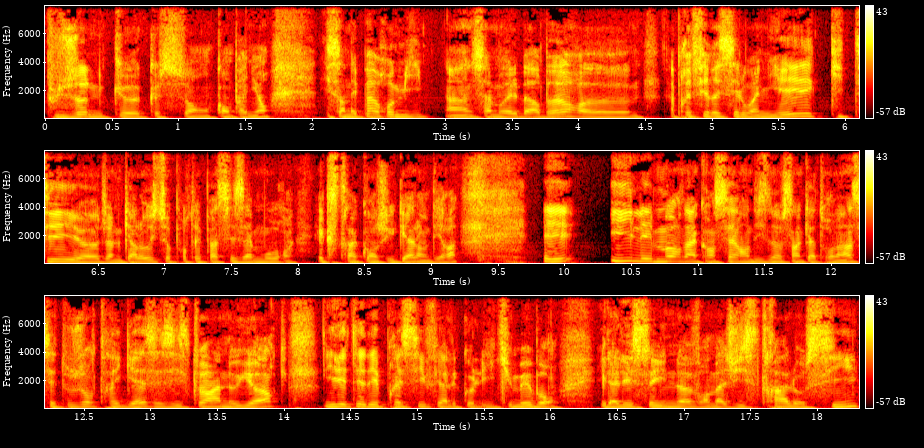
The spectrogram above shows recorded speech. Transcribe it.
plus jeunes que, que son compagnon. Il s'en est pas remis. Hein. Samuel Barber a préféré s'éloigner, quitter Giancarlo. Il supportait pas ses amours extra-conjugales, on dira. Et il est mort d'un cancer en 1980. C'est toujours très gai ces histoires à New York. Il était dépressif et alcoolique, mais bon, il a laissé une œuvre magistrale aussi.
